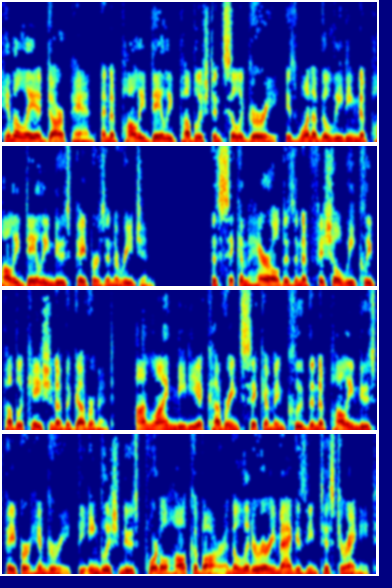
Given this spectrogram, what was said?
Himalaya Darpan, a Nepali daily published in Siliguri, is one of the leading Nepali daily newspapers in the region. The Sikkim Herald is an official weekly publication of the government. Online media covering Sikkim include the Nepali newspaper Himgiri, the English news portal Haalkhabar and the literary magazine Tistarangit.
